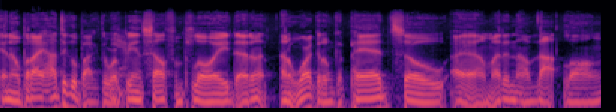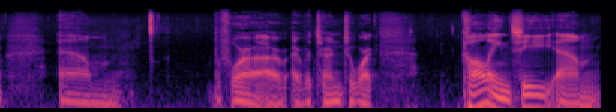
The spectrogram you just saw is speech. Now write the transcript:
You know, but I had to go back to work. Yeah. Being self-employed, I don't. I don't work. I don't get paid. So um, I didn't have that long um, before I, I returned to work. Colleen, she um,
